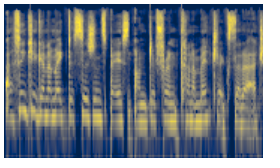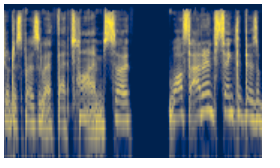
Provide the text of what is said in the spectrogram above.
I think you're going to make decisions based on different kind of metrics that are at your disposal at that time. So whilst I don't think that there's a,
